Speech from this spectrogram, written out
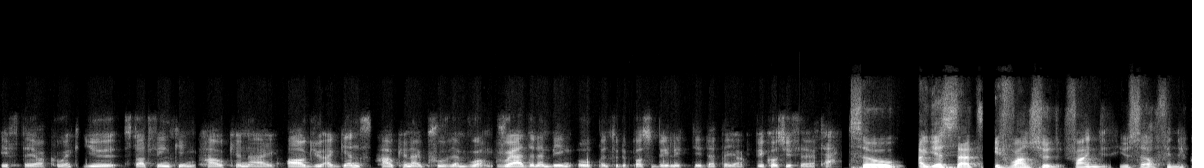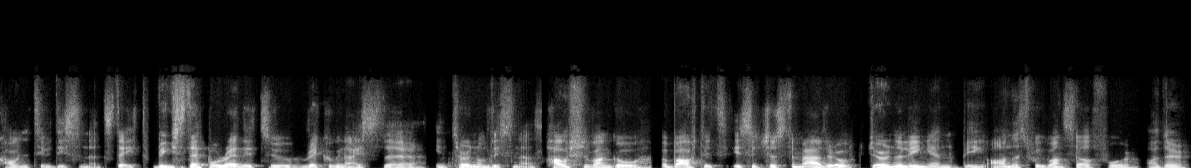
if they are correct, you start thinking, how can I argue against? How can I prove them wrong? Rather than being open to the possibility that they are because you've attacked. So, I guess that if one should find yourself in a cognitive dissonant state, big step already to recognize the internal dissonance. How should one go about it? Is it just a matter of journaling and being honest with oneself, or are there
